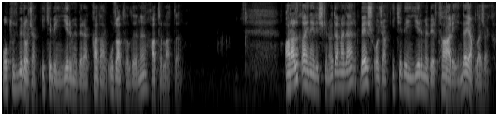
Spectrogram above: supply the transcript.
31 Ocak 2021'e kadar uzatıldığını hatırlattı. Aralık ayına ilişkin ödemeler 5 Ocak 2021 tarihinde yapılacak.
